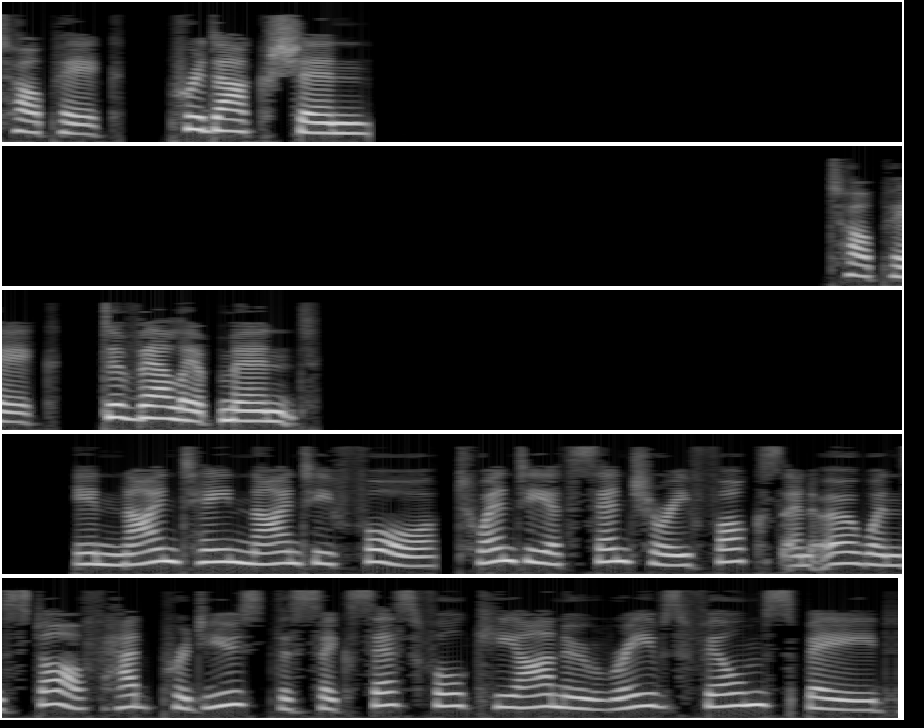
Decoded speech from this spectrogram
Topic Production Topic: Development. In 1994, 20th Century Fox and Erwin Stoff had produced the successful Keanu Reeves film Speed.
